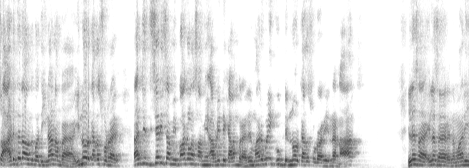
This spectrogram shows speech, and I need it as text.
சோ அடுத்ததா வந்து பாத்தீங்கன்னா நம்ம இன்னொரு கதை சொல்றாரு. ரஞ்சித் சரி சாமி பார்க்கலாம் சாமி அப்படின்ட்டு கிளம்புறாரு. மறுபடியும் கூப்பிட்டு இன்னொரு கதை சொல்றாரு. என்னன்னா இல்ல சார் இல்ல சார் இந்த மாதிரி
